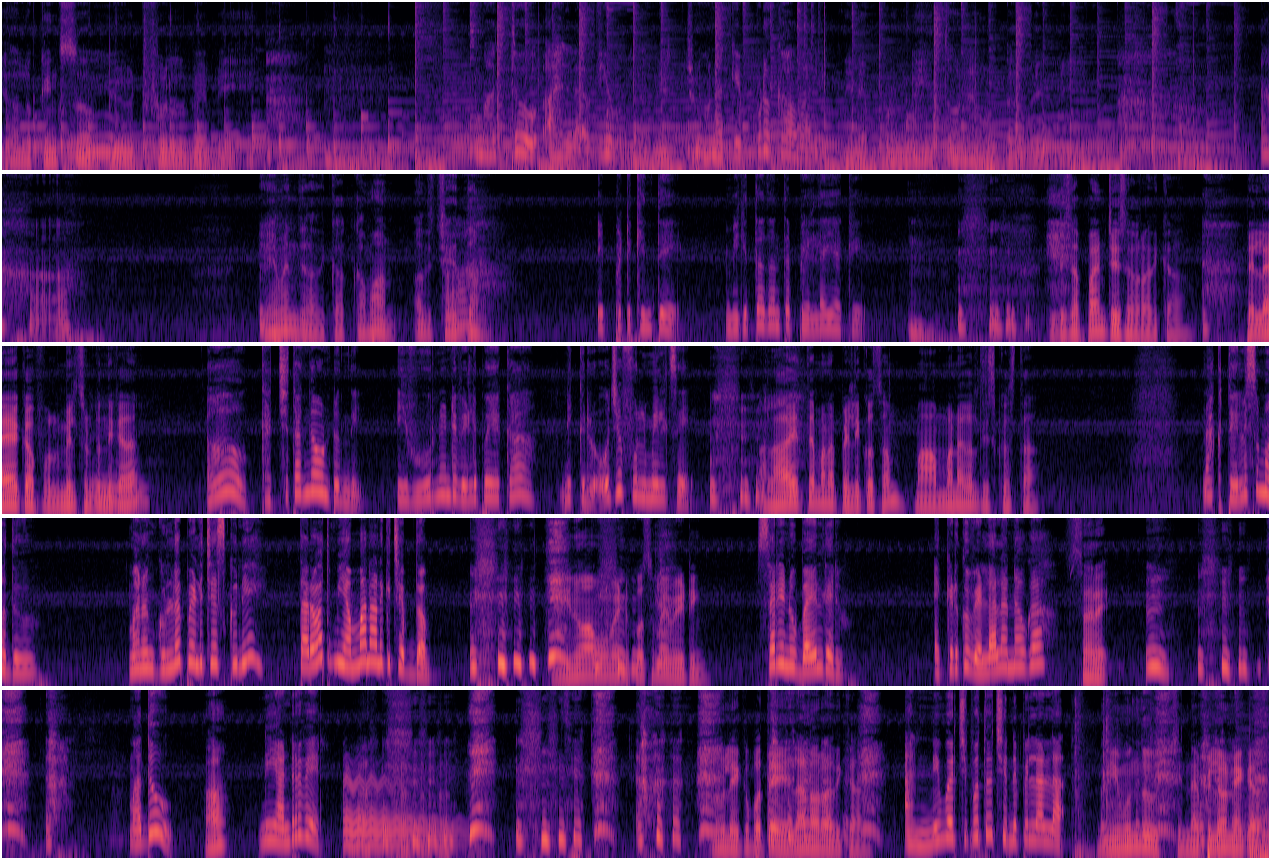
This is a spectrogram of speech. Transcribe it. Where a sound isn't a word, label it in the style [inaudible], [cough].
You are looking so beautiful baby Madhu I love you love you నువ్వు నాకు ఎప్పుడు కావాలి? నేను ఎప్పుడు నీతోనే ఉంటా బేబీ [sighs] ఏమైంది రాధిక? కమాన్ అది చేద్దాం. [sighs] ఇప్పటికింతే మిగతాదంతా పెళ్ళయ్యాకే. [laughs] డిసప్పాయింట్ చేసావు రాధిక. [sighs] పెళ్ళయ్యాక ఫుల్ మీల్స్ ఉంటుంది కదా? ఓ ఖచ్చితంగా ఉంటుంది. ఈ ఊరు నుండి వెళ్ళిపోయాక నీకు రోజు ఫుల్ మీల్సే అలా అయితే మన పెళ్ళి కోసం మా అమ్మ నగలు తీసుకొస్తా. నాకు తెలుసు మధు. మనం గుళ్ళో పెళ్ళి చేసుకుని తర్వాత మీ అమ్మా నాన్నకి చెప్దాం. నేను ఆ మూమెంట్ కోసమే వెయిటింగ్ సరే నువ్వు బయలుదేరు. ఎక్కడికి వెళ్ళాలన్నావుగా? సరే. మధు. ఆ? నీ అండర్వేర్ [laughs] [laughs] నువ్వు లేకపోతే ఎలానో రాధిక. అన్నీ మర్చిపోతావు చిన్నపిల్లల్లా. నీ ముందు చిన్న పిల్లనే కదా.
